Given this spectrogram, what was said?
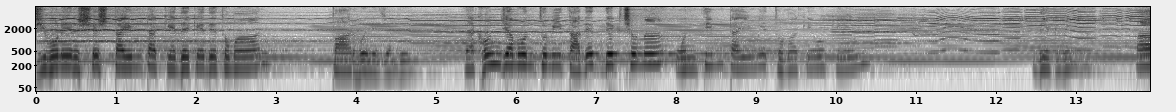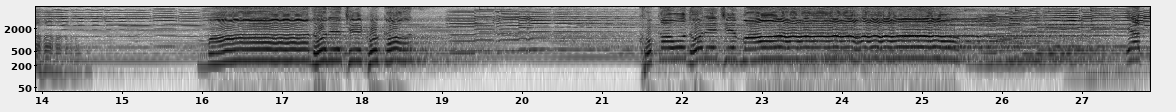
জীবনের শেষ টাইমটা কেঁদে কেঁদে তোমার পার হয়ে যাবে। এখন যেমন তুমি তাদের দেখছ না, অন্তিম টাইমে তোমাকেও কেউ দেখবে মা ধরেছে খোকার, খোকাও ধরেছে মা। এত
